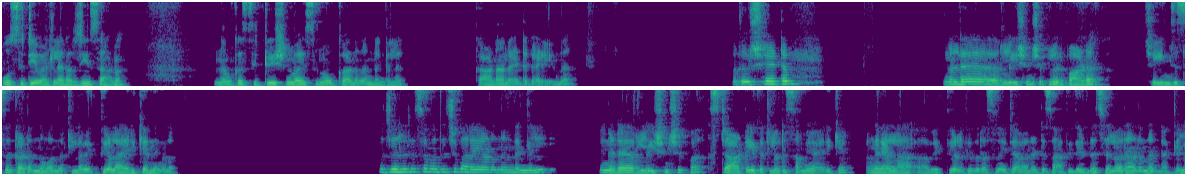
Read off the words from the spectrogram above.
പോസിറ്റീവായിട്ടുള്ള എനർജീസാണ് നമുക്ക് സിറ്റുവേഷൻ വൈസ് നോക്കുകയാണെന്നുണ്ടെങ്കിൽ കാണാനായിട്ട് കഴിയുന്ന അപ്പോൾ തീർച്ചയായിട്ടും നിങ്ങളുടെ റിലേഷൻഷിപ്പിൽ ഒരുപാട് ചേഞ്ചസ് കടന്നു വന്നിട്ടുള്ള വ്യക്തികളായിരിക്കാം നിങ്ങൾ അപ്പോൾ ചിലരെ സംബന്ധിച്ച് പറയുകയാണെന്നുണ്ടെങ്കിൽ നിങ്ങളുടെ റിലേഷൻഷിപ്പ് സ്റ്റാർട്ട് ചെയ്തിട്ടുള്ളൊരു സമയമായിരിക്കും. അങ്ങനെയുള്ള വ്യക്തികൾക്ക് ഇത് റെസനേറ്റ് ആവാനായിട്ട് സാധ്യതയുണ്ട്. ചിലവരാണെന്നുണ്ടെങ്കിൽ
